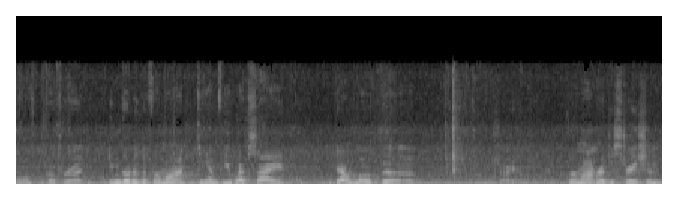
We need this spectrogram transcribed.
we'll go through it. You can go to the Vermont DMV website, download the, show you, Vermont registration,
